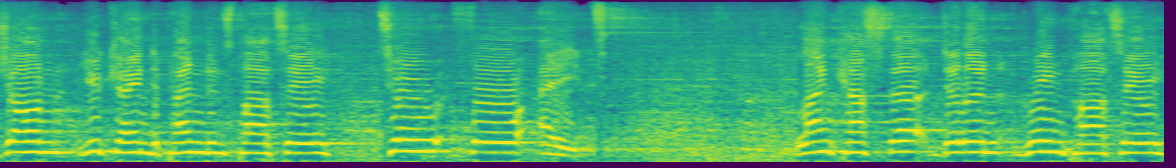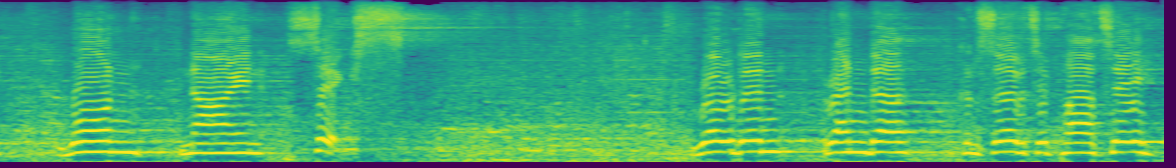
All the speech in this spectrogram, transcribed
John, UK Independence Party, 248. Lancaster, Dylan, Green Party, 196. Roden, Brenda, Conservative Party,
